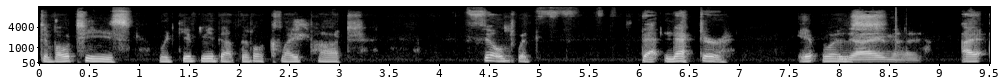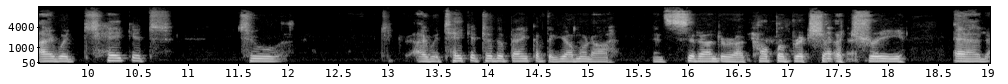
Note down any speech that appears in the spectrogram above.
devotees would give me that little clay pot filled with that nectar, it was I, I would take it to I would take it to the bank of the Yamuna and sit under a kalpabriksha, a tree, and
